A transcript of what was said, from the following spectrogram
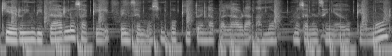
quiero invitarlos a que pensemos un poquito en la palabra amor. Nos han enseñado que amor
